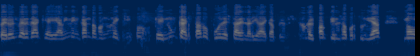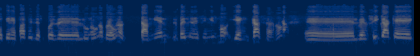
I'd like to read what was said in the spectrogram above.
pero es verdad que a mí me encanta cuando un equipo que nunca ha estado puede estar en la Liga de Campeones. Creo que el PAOK tiene esa oportunidad, no lo tiene fácil después del 1-1, pero bueno, también depende de sí mismo y en casa, ¿no? Eh, el Benfica que,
